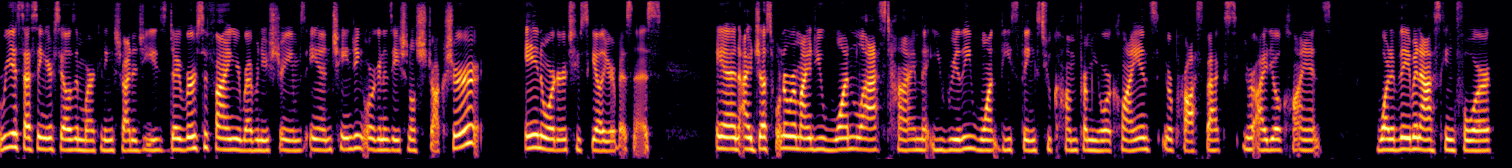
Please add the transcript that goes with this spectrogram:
reassessing your sales and marketing strategies, diversifying your revenue streams, and changing organizational structure in order to scale your business. And I just want to remind you one last time that you really want these things to come from your clients, your prospects, your ideal clients what have they been asking for?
